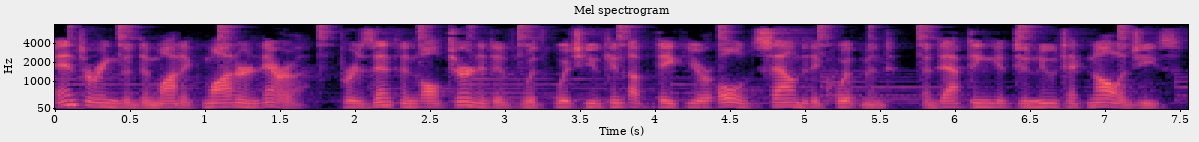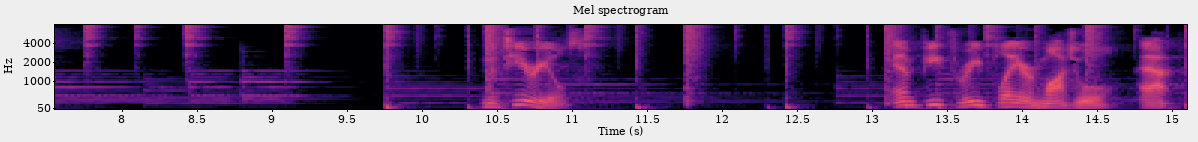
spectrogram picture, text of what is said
Entering the demotic modern era, present an alternative with which you can update your old sound equipment, adapting it to new technologies. Materials MP3 player module, app,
